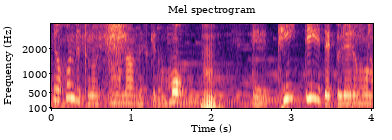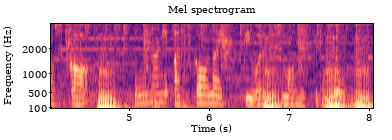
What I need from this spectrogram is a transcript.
では本日の質問なんですけども、うん。えー、TT で売れるものしか、オーナーに扱わないって言われてしまうんですけども、うんうん、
